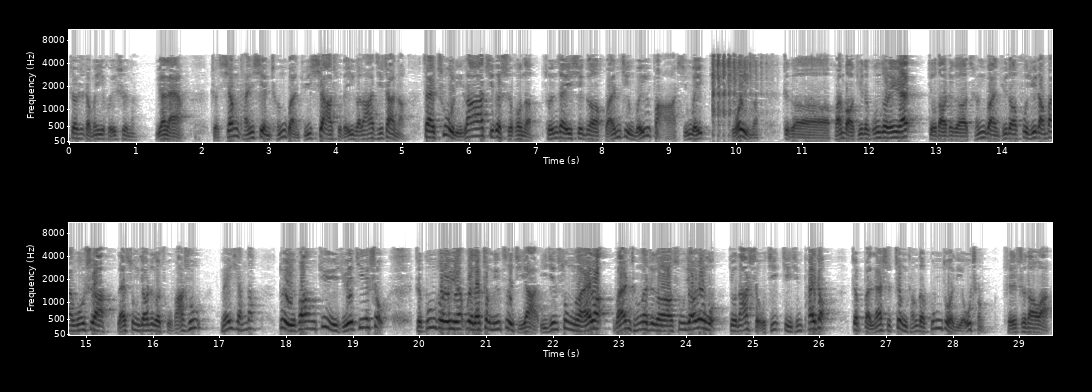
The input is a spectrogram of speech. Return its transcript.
这是怎么一回事呢？原来啊，这湘潭县城管局下属的一个垃圾站呢，在处理垃圾的时候呢，存在一些个环境违法行为，所以呢，这个环保局的工作人员。就到这个城管局的副局长办公室啊，来送交这个处罚书。没想到对方拒绝接受。这工作人员为了证明自己啊已经送来了，完成了这个送交任务，就拿手机进行拍照。这本来是正常的工作流程，谁知道啊，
